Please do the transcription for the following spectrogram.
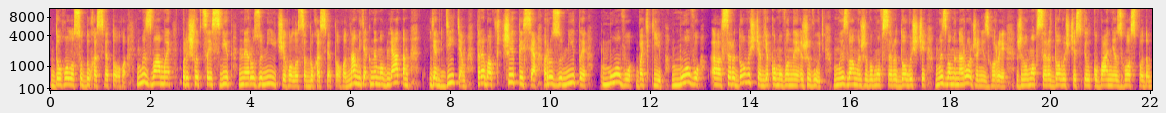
до голосу Духа Святого. Ми з вами прийшли в цей світ, не розуміючи голоса Духа Святого. Нам, як немовлятам, як дітям, треба вчитися розуміти мову батьків, мову е, середовища, в якому вони живуть. Ми з вами живемо в середовищі, ми з вами народжені згори, живемо в середовищі спілкування з Господом,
